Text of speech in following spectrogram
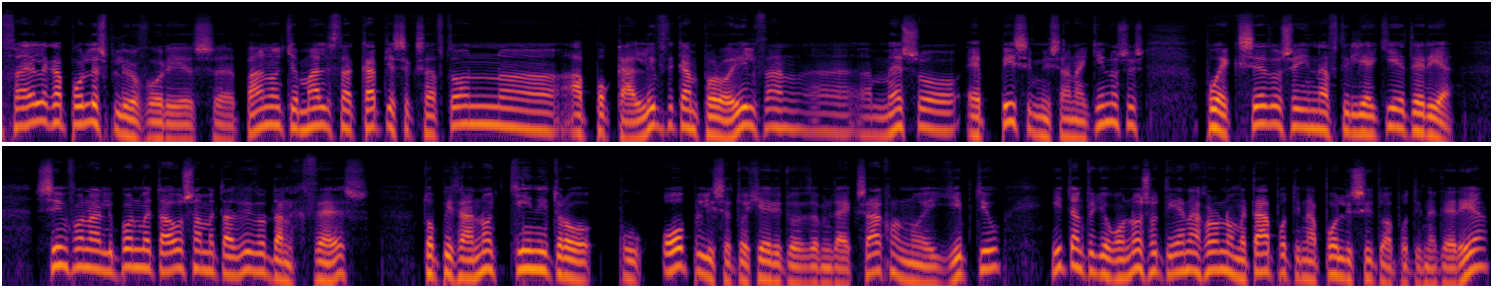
Θα έλεγα πολλές πληροφορίες ε, πάνω και μάλιστα κάποιες εξ αυτών ε, αποκαλύφθηκαν, προήλθαν ε, μέσω επίσημης ανακοίνωσης που εξέδωσε η ναυτιλιακή εταιρεία. Σύμφωνα λοιπόν με τα όσα μεταδίδονταν χθες, το πιθανό κίνητρο που όπλησε το χέρι του 76χρονου Αιγύπτιου ήταν το γεγονός ότι ένα χρόνο μετά από την απόλυσή του από την εταιρεία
